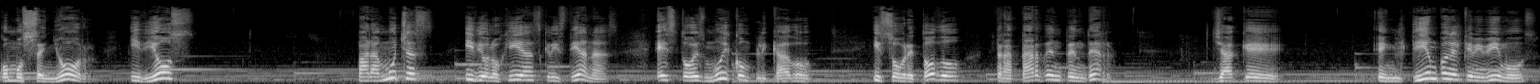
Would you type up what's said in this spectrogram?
como Señor y Dios, para muchas ideologías cristianas esto es muy complicado y sobre todo tratar de entender, ya que en el tiempo en el que vivimos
